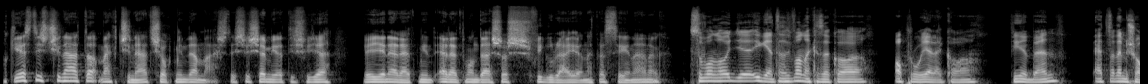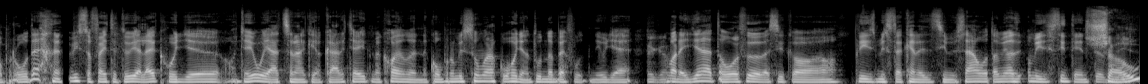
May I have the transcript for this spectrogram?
aki ezt is csinálta, megcsinált sok minden mást, és, és emiatt is ugye egy ilyen elet, mint eletmondásos figurája ennek a szénának. Szóval, hogy igen, tehát vannak ezek a apró jelek a filmben, hát nem is apró, de visszafejtető jelek, hogy hogyha jól játszaná ki a kártyáit, meg hajlandó lenne kompromisszumra, akkor hogyan tudna befutni. Ugye Igen. van egy jelenet, ahol fölveszik a Please Mr. Kennedy című számot, ami, az, ami szintén több... Show?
